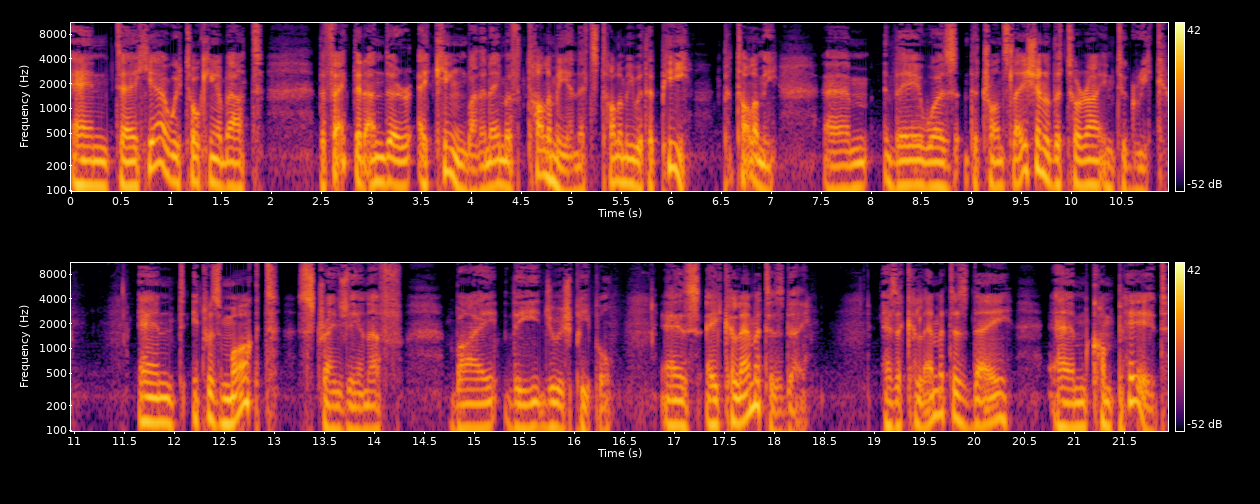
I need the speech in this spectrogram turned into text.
And uh, here we're talking about the fact that under a king by the name of Ptolemy, and that's Ptolemy with a P, Ptolemy, um, there was the translation of the Torah into Greek. And it was marked, strangely enough, by the Jewish people as a calamitous day. As a calamitous day um, compared,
